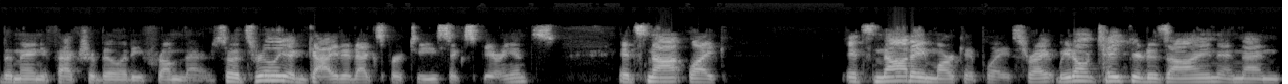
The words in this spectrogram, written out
the manufacturability from there? So it's really a guided expertise experience. It's not like it's not a marketplace right? We don't take your design and then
